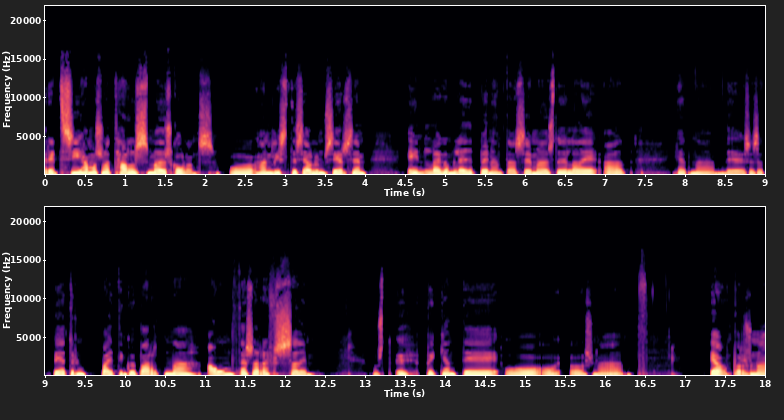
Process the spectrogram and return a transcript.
Ritchie, hann var svona talsmaður skólans og hann lísti sjálfum sér sem einlægum leiðbeinanda sem að stuðlaði að hérna, sagt, betrun bætingu barna án þess að refsa þeim Þú veist, uppbyggjandi og, og, og svona já, bara svona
